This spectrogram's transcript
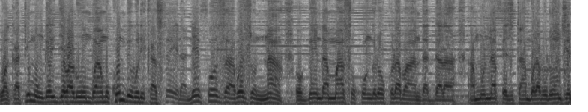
Wakati mu ngeri gye balumbwamu kumbi buli kaseera n'enfo zaabwe zonna okgenda maaso okwongera okulaba ndaddala munnaffe zitambula bulungi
